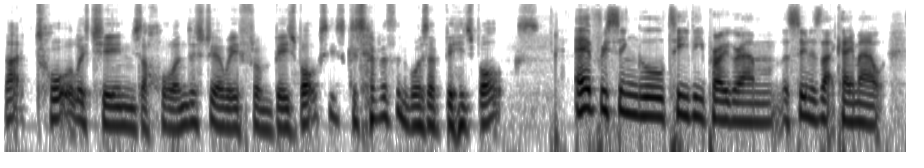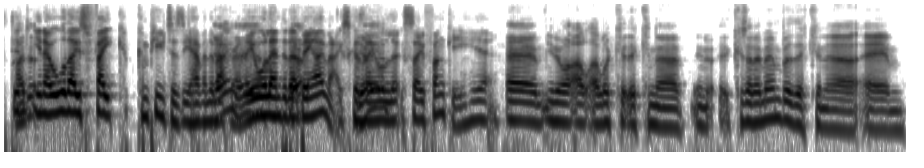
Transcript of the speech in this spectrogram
that totally changed the whole industry away from beige boxes because everything was a beige box. Every single TV program, as soon as that came out, didn't you know all those fake computers you have in the Yeah, background? yeah, they all ended up Yeah. being iMacs because they all look so funky. Yeah, Um, you know, I, I look at the kind of you know because I remember the kind of um,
